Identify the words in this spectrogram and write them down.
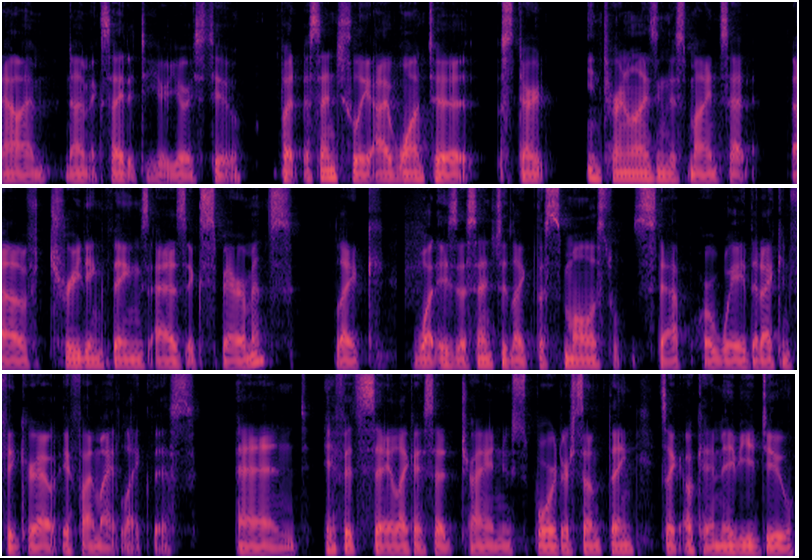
now I'm now I'm excited to hear yours too. But essentially, I want to start internalizing this mindset of treating things as experiments, like what is essentially like the smallest step or way that I can figure out if I might like this. And if it's, say, like I said, try a new sport or something, it's like, okay, maybe you do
